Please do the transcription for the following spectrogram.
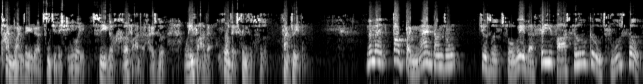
判断这个自己的行为是一个合法的还是违法的，或者甚至是犯罪的。那么到本案当中，就是所谓的非法收购、出售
